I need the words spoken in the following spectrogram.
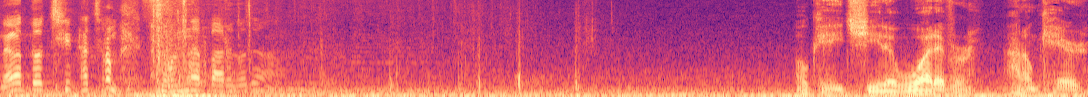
내가 또 치타처럼 존나 빠르거든. Okay, Cheetah, whatever. I don't care.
